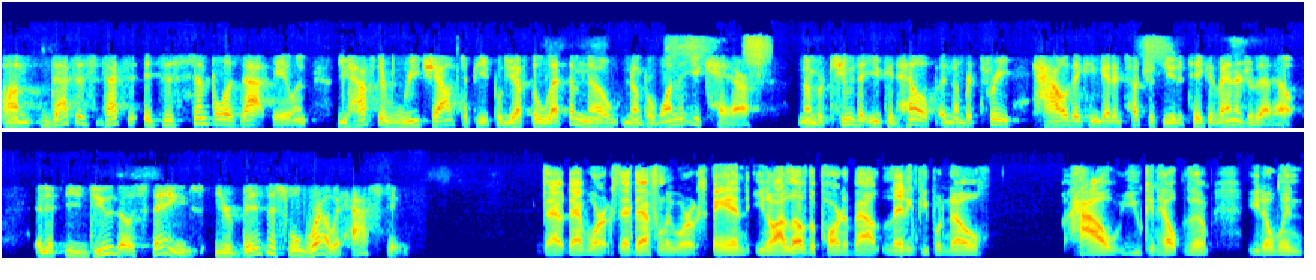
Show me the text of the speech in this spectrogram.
Um, that's as, that's it's as simple as that, Galen. You have to reach out to people. You have to let them know number one that you care, number two that you can help, and number three how they can get in touch with you to take advantage of that help. And if you do those things, your business will grow. It has to that that works. That definitely works. And you know, I love the part about letting people know how you can help them. You know, when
